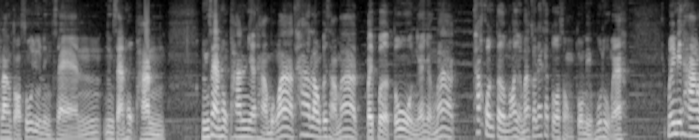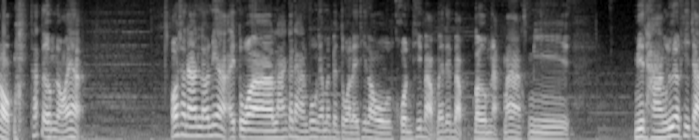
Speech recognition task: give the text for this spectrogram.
พลังต่อสู้อยู่ 1 0 0 0 0 0 1 6 0 0 0 ถึงแสนหกพันเนี่ยถามบอกว่าถ้าเราไปสามารถไปเปิดตู้อย่างเงี้ยอย่างมาก ถ้าคนเติมน้อยอย่างมากก็ได้แค่ตัวสองตัวมีผู้ถูกไหมไม่มีทางหรอกถ้าเติมน้อยอะ่ะเพราะฉะนั้นแล้วเนี่ยไอตัวร้านกระดานพวกนี้มันเป็นตัวอะไรที่เราคนที่แบบไม่ได้แบบเติมหนักมากมีมีทางเลือกที่จะ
